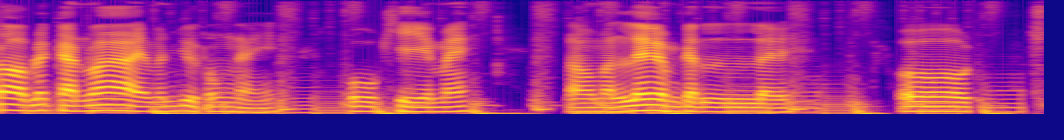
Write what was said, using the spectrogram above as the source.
รอบๆแล้วกันว่ามันอยู่ตรงไหน โอเคไหม เรามาเริ่มกันเลย โอเค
